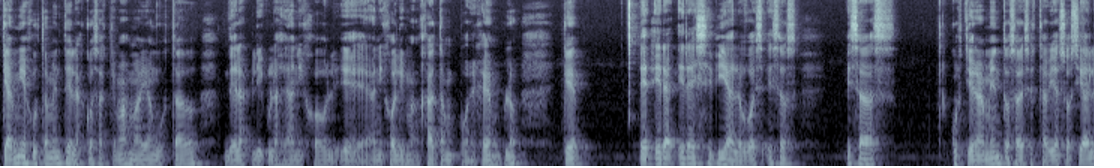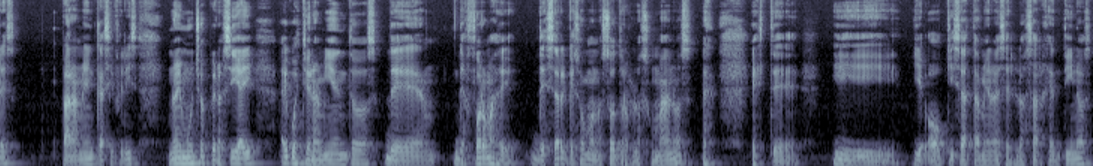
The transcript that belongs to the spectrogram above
que a mí es justamente de las cosas que más me habían gustado de las películas de Annie Hall, eh, Annie Hall y Manhattan, por ejemplo, que e, era, era ese diálogo, esos, cuestionamientos a veces que había sociales, para mí en Casi Feliz no hay muchos, pero sí hay, hay cuestionamientos de, de formas de, de, ser que somos nosotros los humanos, este, y, o quizás también a veces los argentinos,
